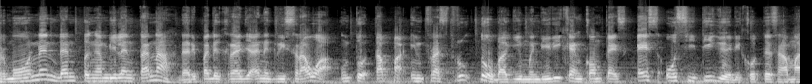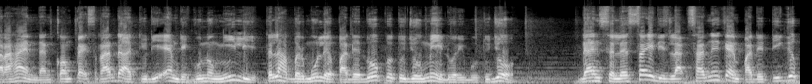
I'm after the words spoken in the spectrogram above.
Permohonan dan pengambilan tanah daripada Kerajaan Negeri Sarawak untuk tapak infrastruktur bagi mendirikan kompleks SOC3 di Kota Samarahan dan kompleks radar TUDM di Gunung Ngili telah bermula pada 27 Mei 2007 dan selesai dilaksanakan pada 30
